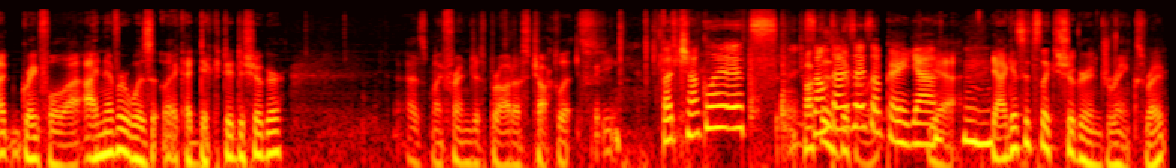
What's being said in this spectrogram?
uh, grateful. I, I never was like addicted to sugar. As my friend just brought us chocolates. But chocolate, sometimes it's right? okay. Yeah. Yeah. Mm. Yeah, I guess it's like sugar in drinks, right?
